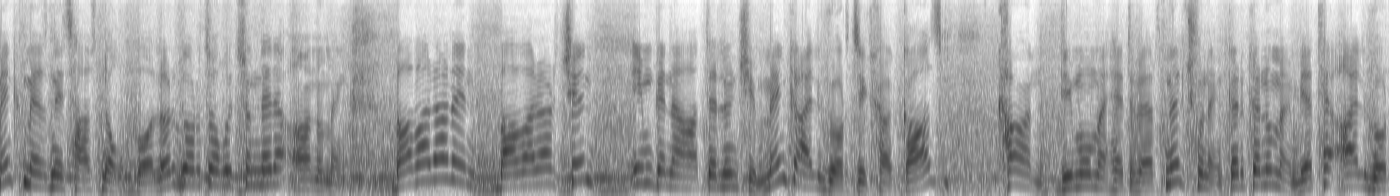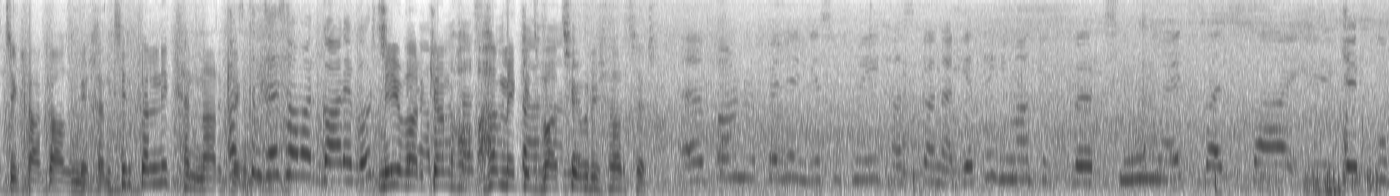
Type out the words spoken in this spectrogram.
մենք մեզնից հասնող բոլոր գործողությունները անում ենք։ Բավարար են, բավարար չեն, իմ գնահատելուն չի։ Մենք այլ գործիքակազմ, քան դիմումը հետ վերցնել չունենք։ Կրկնում եմ, եթե այլ գործիքակազմի խնդիր կլինի, քննարկենք։ Այսինքն ձեզ համար կարևոր չի։ Մի վարքյան հա մեկից բացի ուրիշ հարցեր։ Պարոն Ապելյան, ես ուզում եի հասկանալ, եթե հիմա դուք վերցնում եք, բայց սա երկու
